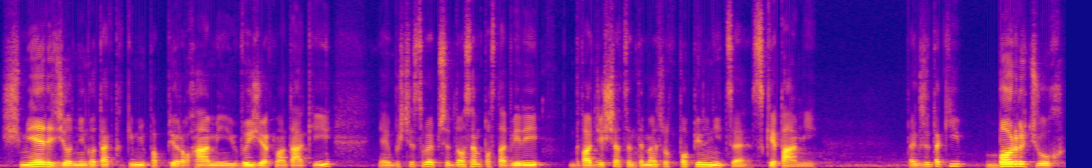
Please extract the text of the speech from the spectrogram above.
Śmierdzi od niego tak takimi papierochami, wyziew ma taki, jakbyście sobie przed nosem postawili 20 cm popielnicę z kiepami. Także taki borciuch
